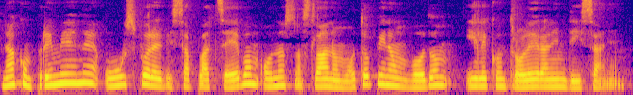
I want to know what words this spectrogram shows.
nakon primjene u usporedbi sa placebom, odnosno slanom otopinom, vodom ili kontroliranim disanjem.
